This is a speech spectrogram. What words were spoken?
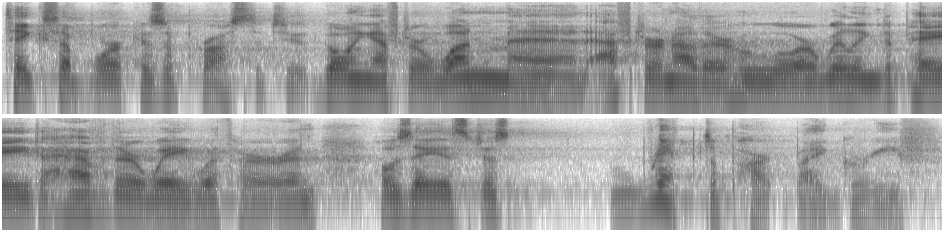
takes up work as a prostitute, going after one man after another who are willing to pay to have their way with her. And Hosea is just ripped apart by grief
